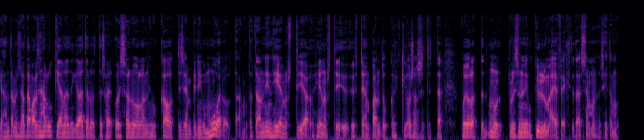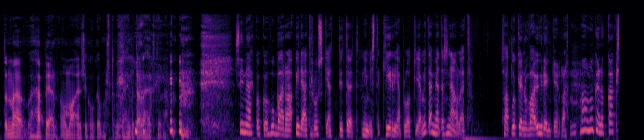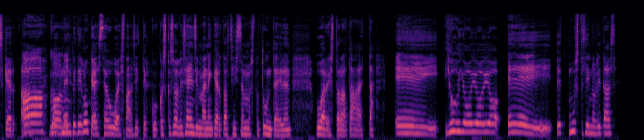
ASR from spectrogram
ihan tämmöisenä tavallisena lukijana jotenkin ajatellut, että se olisi saanut olla niin kuin kaoottisempi niin kuin muodoltaan, mutta tämä on niin hienosti ja hienosti yhteen pantu kaikki osaset, että voi olla, että mulle tuli sellainen niin kuin kylmä efekti tai semmoinen siitä, mutta mä häpeän omaa ensikokemustani lähinnä tällä hetkellä. Sinä koko Hubara pidät ruskeat tytöt nimistä kirjablogia. Mitä mieltä sinä olet? Sä oot lukenut vain yhden kerran. Mä oon lukenut kaksi kertaa. Aa, no niin. Mun piti lukea se uudestaan sitten, koska se oli se ensimmäinen kerta siis semmoista tunteiden vuoristorataa, että ei, joo, joo, joo, joo, ei. Et musta siinä oli taas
